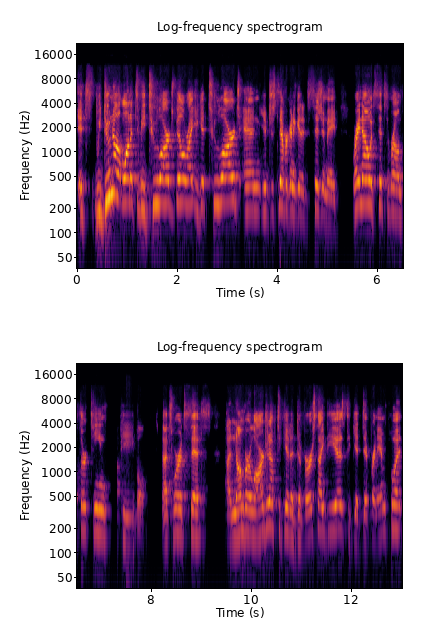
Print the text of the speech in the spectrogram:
it's we do not want it to be too large, Bill, right? You get too large and you're just never going to get a decision made. Right now it sits around 13 people. That's where it sits. A number large enough to get a diverse ideas, to get different input,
